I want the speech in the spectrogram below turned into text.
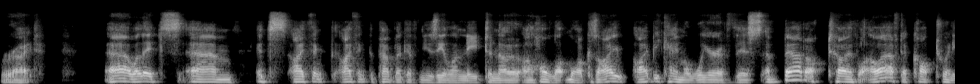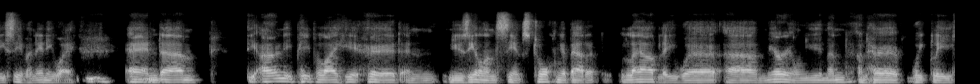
Right. Uh, well, it's um, it's. I think I think the public of New Zealand need to know a whole lot more because I I became aware of this about October, oh, after COP twenty seven anyway, mm-hmm. and um, the only people I hear, heard in New Zealand since talking about it loudly were uh, Muriel Newman and her weekly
